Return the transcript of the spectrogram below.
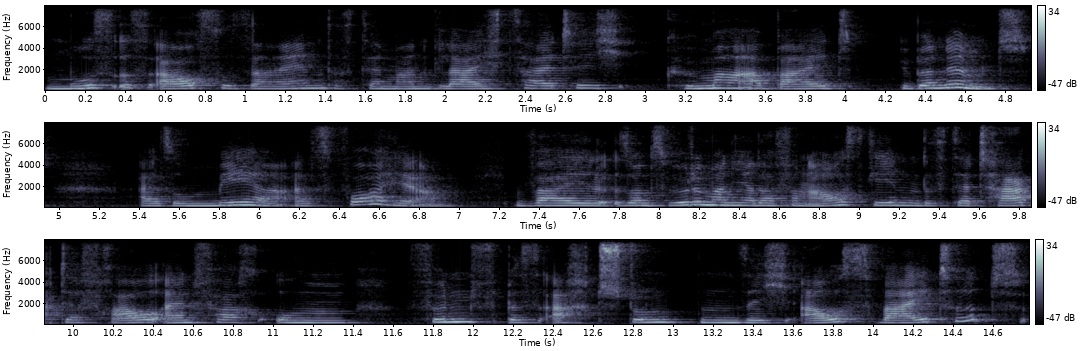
muss es auch so sein, dass der Mann gleichzeitig Kümmerarbeit übernimmt, also mehr als vorher. Weil sonst würde man ja davon ausgehen, dass der Tag der Frau einfach um fünf bis acht Stunden sich ausweitet.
